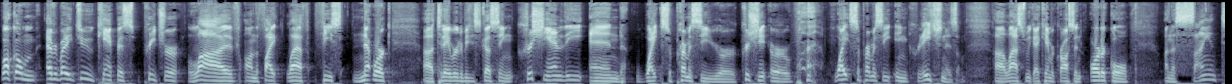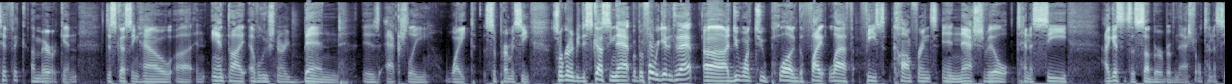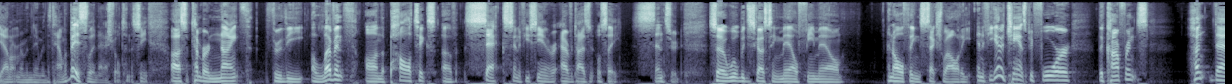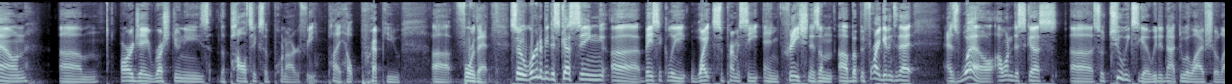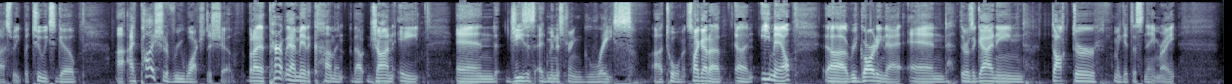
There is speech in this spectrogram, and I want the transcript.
Welcome, everybody, to Campus Preacher Live on the Fight, Laugh, Feast Network. Uh, today, we're going to be discussing Christianity and white supremacy, or Christian, or white supremacy in creationism. Uh, last week, I came across an article on the Scientific American discussing how uh, an anti-evolutionary bend is actually white supremacy. So we're going to be discussing that. But before we get into that, uh, I do want to plug the Fight, Laugh, Feast conference in Nashville, Tennessee. I guess it's a suburb of Nashville, Tennessee. I don't remember the name of the town, but basically Nashville, Tennessee. Uh, September 9th through the 11th on the politics of sex. And if you see our advertisement, it'll say censored. So we'll be discussing male, female, and all things sexuality. And if you get a chance before the conference, hunt down um, RJ Rushdoony's The Politics of Pornography. Probably help prep you uh, for that. So we're going to be discussing uh, basically white supremacy and creationism. Uh, but before I get into that, as well, I want to discuss. Uh, so two weeks ago, we did not do a live show last week, but two weeks ago, uh, I probably should have rewatched the show. But I apparently I made a comment about John eight and Jesus administering grace uh, to women. So I got a, an email uh, regarding that, and there's a guy named Doctor. Let me get this name right.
